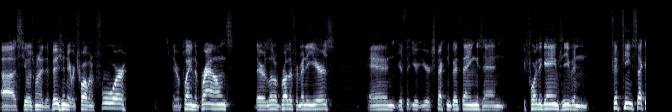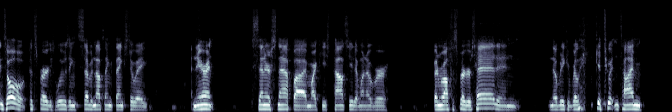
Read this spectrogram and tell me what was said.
Uh, Steelers won a division. They were 12 and four. They were playing the Browns, their little brother for many years. and you're, th- you're you're expecting good things, and before the game's even 15 seconds old, Pittsburgh is losing seven nothing thanks to a an errant center snap by Maurkice Pouncey that went over Ben Roethlisberger's head, and nobody could really get to it in time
